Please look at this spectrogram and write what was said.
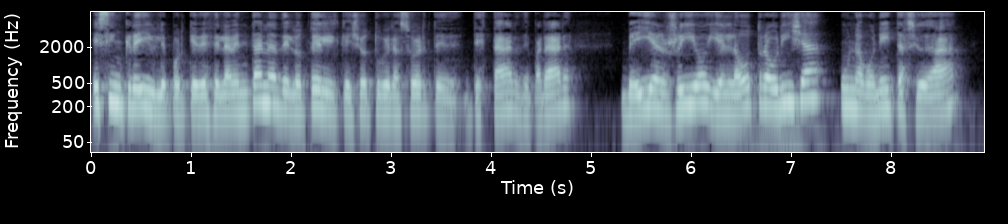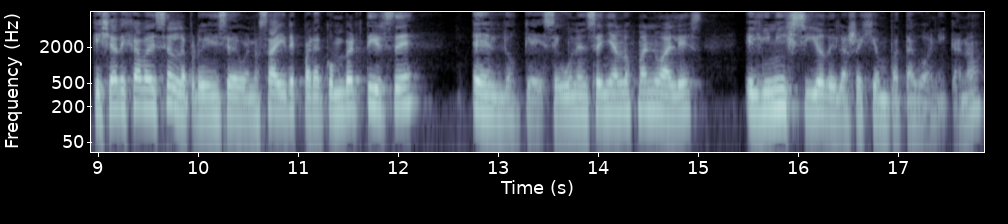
Es increíble porque desde la ventana del hotel que yo tuve la suerte de estar, de parar, veía el río y en la otra orilla una bonita ciudad que ya dejaba de ser la provincia de Buenos Aires para convertirse en lo que, según enseñan los manuales, el inicio de la región patagónica, ¿no?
